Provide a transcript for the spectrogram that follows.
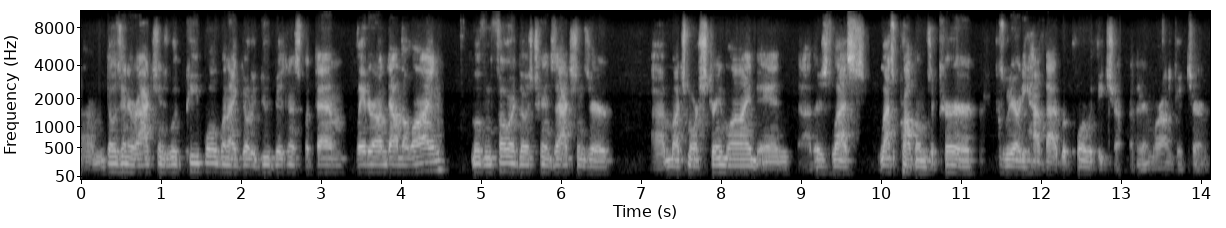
um, those interactions with people when I go to do business with them later on down the line, moving forward, those transactions are uh, much more streamlined and uh, there's less less problems occur because we already have that rapport with each other and we're on good terms.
